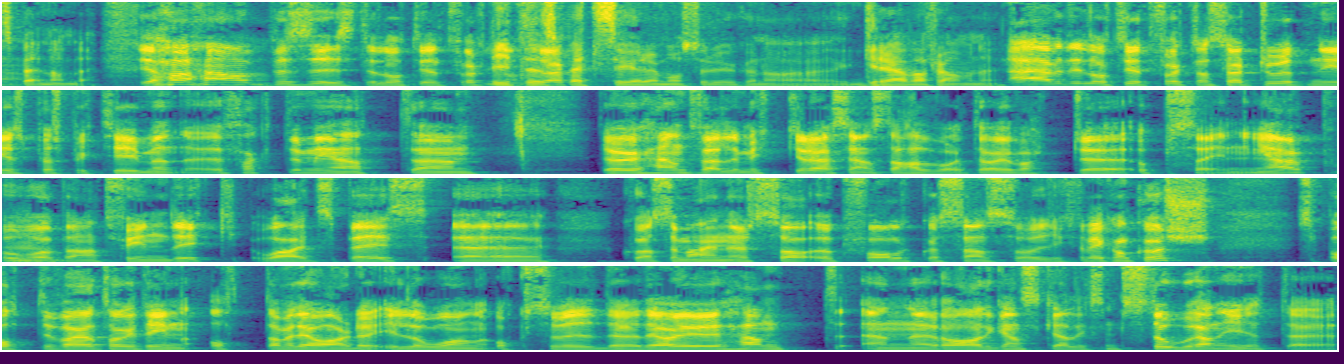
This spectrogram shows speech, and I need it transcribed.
Spännande. Ja, precis. Det låter helt fruktansvärt. Lite spetsigare måste du kunna gräva fram nu. Nej, men det låter helt fruktansvärt ur ett nyhetsperspektiv, men eh, faktum är att eh, det har ju hänt väldigt mycket det här senaste halvåret. Det har ju varit eh, uppsägningar på mm. bland annat Fyndik, Widespace, eh, KC Miners sa upp folk och sen så gick de i konkurs. Spotify har tagit in 8 miljarder i lån och så vidare. Det har ju hänt en rad ganska liksom, stora nyheter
